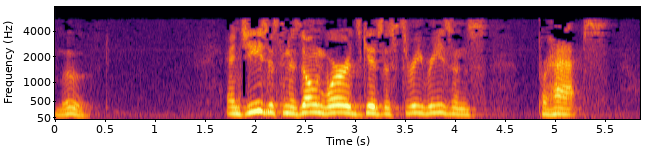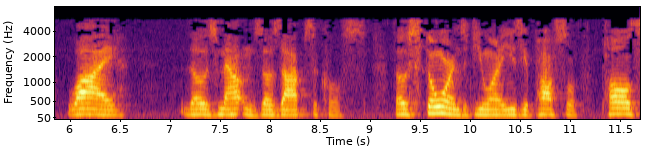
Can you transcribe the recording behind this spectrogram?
moved? And Jesus, in his own words, gives us three reasons, perhaps, why those mountains, those obstacles, those thorns, if you want to use the Apostle Paul's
